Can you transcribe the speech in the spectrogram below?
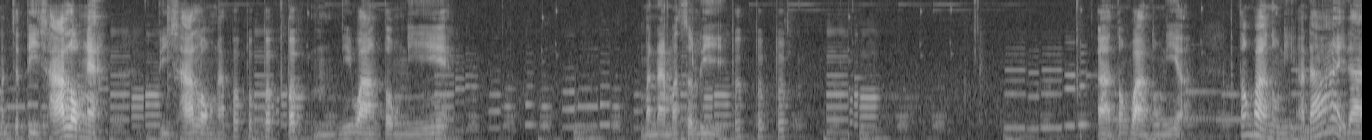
มันจะตีช้าลงไงตีช้าลงนะปุ๊บปุ๊บปุ๊บปุ๊บนี่วางตรงนี้มานามัสซอรี่ปึ๊บปึ๊บปึ๊บอ่าต้องวางตรงนี้อะต้องวางตรงนี้อะได้ได้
